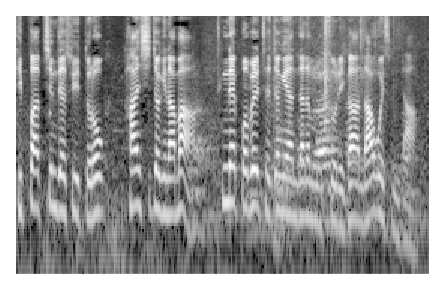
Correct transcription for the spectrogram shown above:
뒷받침될 수 있도록 한시적이나마 특례법을 제정해야 한다는 목소리가 나오고 있습니다.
